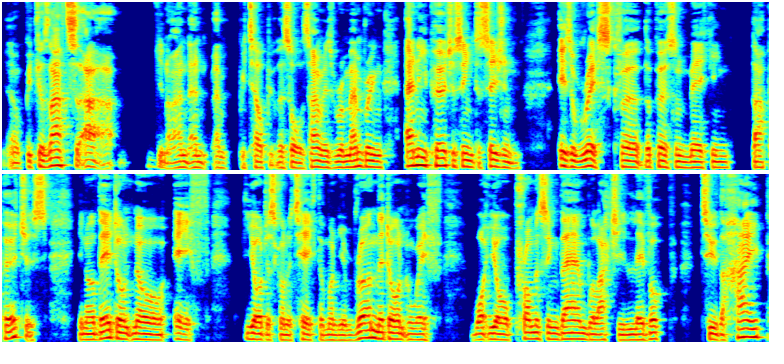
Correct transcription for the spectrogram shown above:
you know, because that's uh, you know, and, and and we tell people this all the time is remembering any purchasing decision is a risk for the person making that purchase. You know, they don't know if you're just going to take the money and run. They don't know if what you're promising them will actually live up to the hype.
